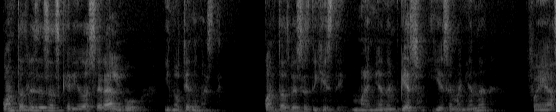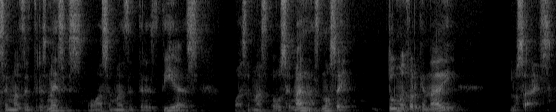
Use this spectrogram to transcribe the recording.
¿Cuántas veces has querido hacer algo y no te animaste? ¿Cuántas veces dijiste, mañana empiezo? Y ese mañana fue hace más de tres meses, o hace más de tres días, o hace más, o semanas, no sé. Tú mejor que nadie lo sabes.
